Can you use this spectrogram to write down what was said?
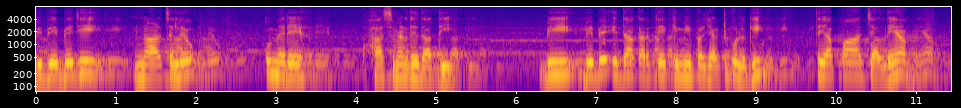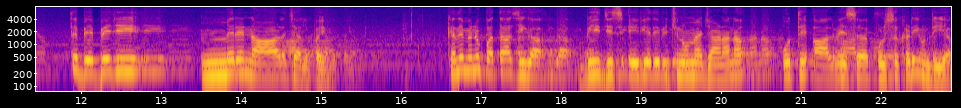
ਵੀ ਬੇਬੇ ਜੀ ਨਾਲ ਚੱਲਿਓ। ਉਹ ਮੇਰੇ ਹਸਬੰਡ ਦੇ ਦਾਦੀ। ਵੀ ਬੇਬੇ ਇਦਾਂ ਕਰਕੇ ਕਿੰਮੀ ਪ੍ਰੋਜੈਕਟ ਭੁੱਲ ਗਈ ਤੇ ਆਪਾਂ ਚੱਲਦੇ ਆਂ। ਤੇ ਬੇਬੇ ਜੀ ਮੇਰੇ ਨਾਲ ਚੱਲ ਪਏ। ਕਹਿੰਦੇ ਮੈਨੂੰ ਪਤਾ ਸੀਗਾ ਵੀ ਜਿਸ ਏਰੀਆ ਦੇ ਵਿੱਚ ਨੂੰ ਮੈਂ ਜਾਣਾ ਨਾ, ਉੱਥੇ ਆਲਵੇਸ ਪੁਲਿਸ ਖੜੀ ਹੁੰਦੀ ਆ।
